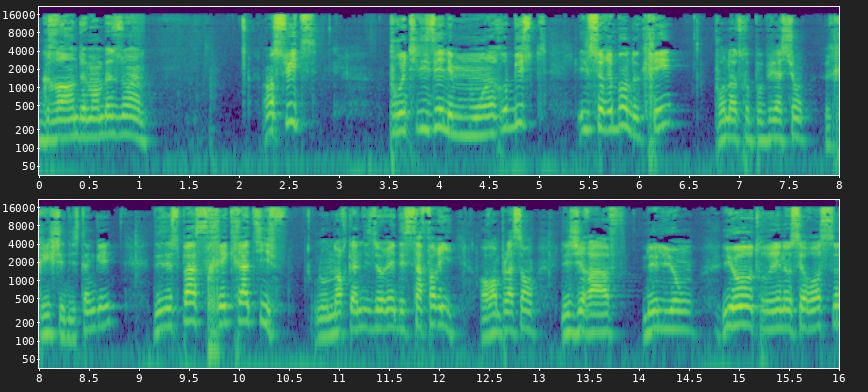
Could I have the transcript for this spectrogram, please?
grandement besoin. Ensuite, pour utiliser les moins robustes, il serait bon de créer, pour notre population riche et distinguée, des espaces récréatifs où l'on organiserait des safaris en remplaçant les girafes, les lions et autres rhinocéros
